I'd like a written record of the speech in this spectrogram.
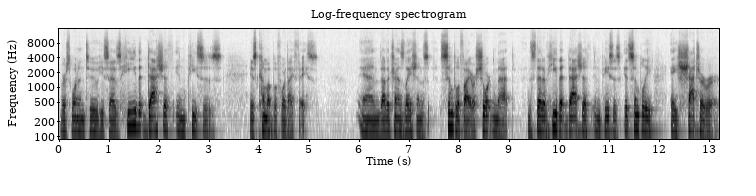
Verse 1 and 2, he says, He that dasheth in pieces is come up before thy face. And other translations simplify or shorten that. Instead of he that dasheth in pieces, it's simply a shatterer.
